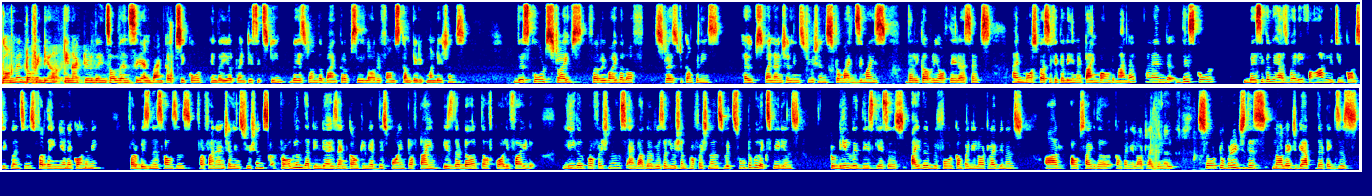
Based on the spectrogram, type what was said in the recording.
Government of India enacted the Insolvency and Bankruptcy Code in the year 2016 based on the Bankruptcy Law Reforms Committee recommendations. This code strives for revival of stressed companies, helps financial institutions to maximize the recovery of their assets and more specifically in a time bound manner and this code basically has very far reaching consequences for the Indian economy for business houses, for financial institutions. A problem that India is encountering at this point of time is the dearth of qualified legal professionals and other resolution professionals with suitable experience to deal with these cases either before company law tribunals or outside the company law tribunal. So, to bridge this knowledge gap that exists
